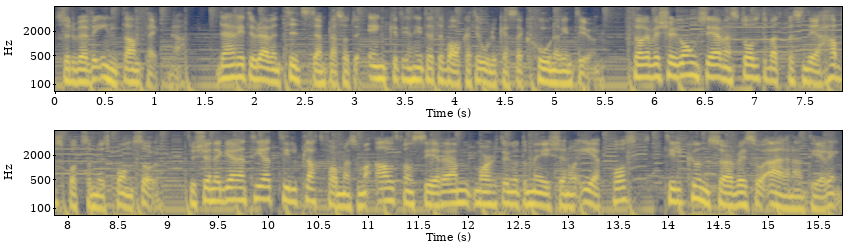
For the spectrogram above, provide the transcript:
så du behöver inte anteckna. Där hittar du även tidsstämplar så att du enkelt kan hitta tillbaka till olika sektioner i intervjun. Före vi kör igång så är jag även stolt över att presentera HubSpot som ny sponsor. Du känner garanterat till plattformen som har allt från CRM, marketing automation och e-post till kundservice och ärendehantering.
